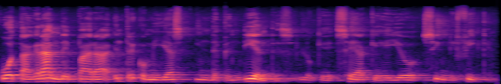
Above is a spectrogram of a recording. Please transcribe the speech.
cuota grande para, entre comillas, independientes, lo que sea que ello signifique.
